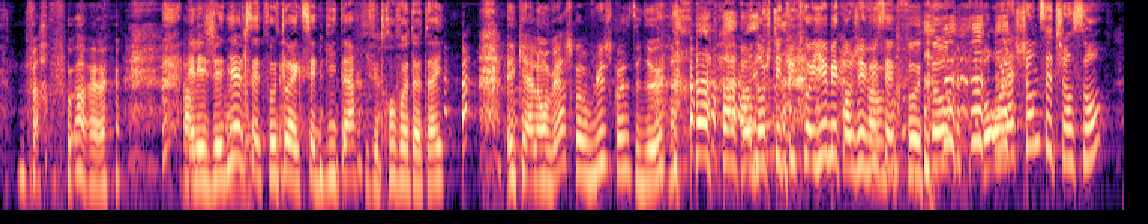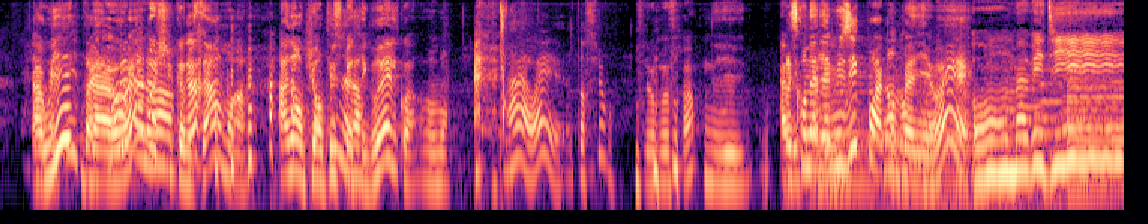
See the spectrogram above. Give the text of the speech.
parfois. euh, Elle est géniale, cette photo, avec cette guitare qui fait trois fois ta taille. et qui est à l'envers, je crois, en plus, je crois. C'est Dieu. Pardon, je t'ai tutoyé, mais quand j'ai vu cette photo... Bon, on la chante, cette chanson? Ah oui Bah ouais, moi, alors. je suis comme ça, moi. Ah non, puis en plus, Patrick Bruel, quoi, à un moment. Ah ouais, attention. Le refrain. on est Est-ce qu'on a de la musique pour accompagner Ouais. On m'avait dit,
